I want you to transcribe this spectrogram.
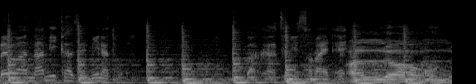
俺は波風湊爆発に備えて Alone.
